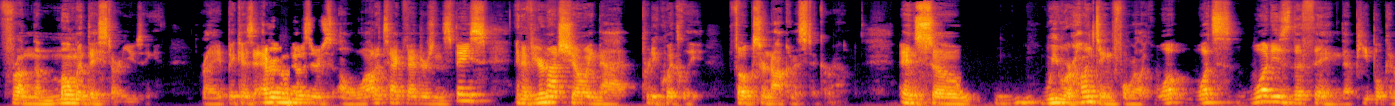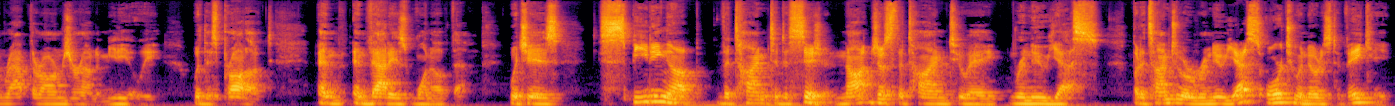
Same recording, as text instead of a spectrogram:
from the moment they start using it, right? Because everyone knows there's a lot of tech vendors in the space. And if you're not showing that pretty quickly, folks are not going to stick around. And so we were hunting for like what what's what is the thing that people can wrap their arms around immediately with this product and and that is one of them which is speeding up the time to decision not just the time to a renew yes but a time to a renew yes or to a notice to vacate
